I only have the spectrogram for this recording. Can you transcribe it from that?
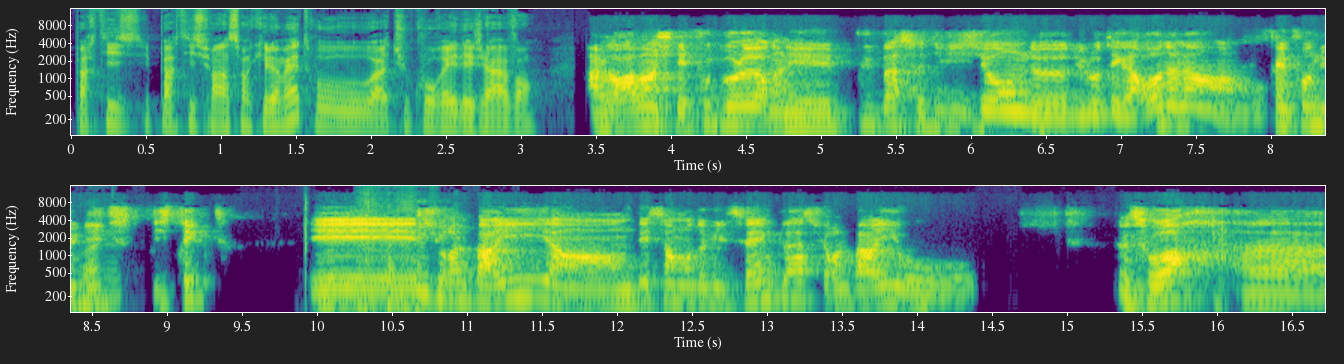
parti, parti sur un 100 km ou as-tu courais déjà avant? Alors avant, j'étais footballeur dans les plus basses divisions de- du Lot-et-Garonne, là, au fin fond du Ouais. district. Et sur un pari en décembre 2005, là, sur un pari au un soir, euh,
